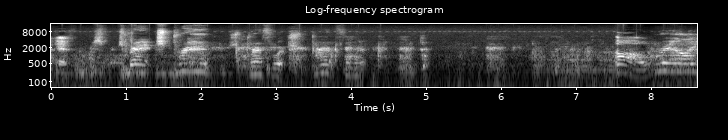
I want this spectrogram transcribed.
Okay. Sprint, sprint, sprint for it, sprint for it. Oh, really?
